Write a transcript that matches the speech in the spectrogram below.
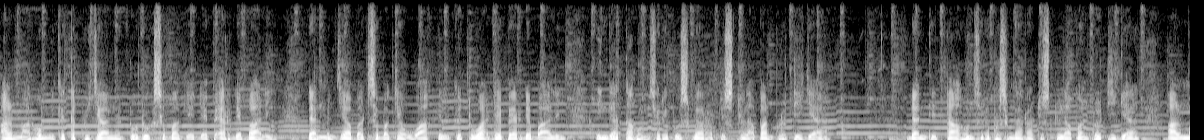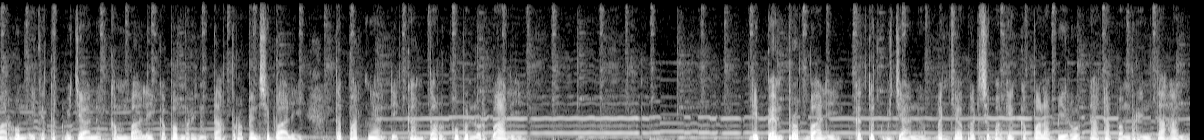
almarhum Ike Tekwijana duduk sebagai DPRD Bali dan menjabat sebagai wakil ketua DPRD Bali hingga tahun 1983 dan di tahun 1983 almarhum Ike Tekwijana kembali ke pemerintah Provinsi Bali tepatnya di kantor Gubernur Bali di Pemprov Bali, Ketut Wijana menjabat sebagai Kepala Biro Tata Pemerintahan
